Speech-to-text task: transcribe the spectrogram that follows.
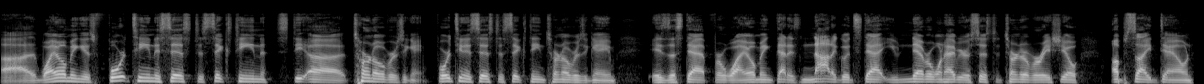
Uh, Wyoming is 14 assists to 16 st- uh, turnovers a game. 14 assists to 16 turnovers a game is the stat for Wyoming. That is not a good stat. You never want to have your assist to turnover ratio upside down.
